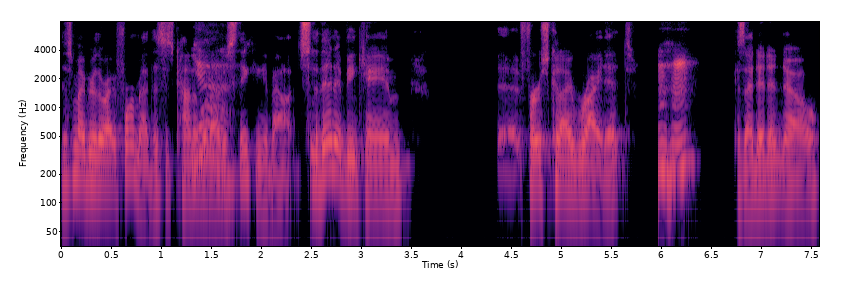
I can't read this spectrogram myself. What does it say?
this might be the right format. This is kind of what I was thinking about. So then it became, uh, first, could I write it? Because I didn't know.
